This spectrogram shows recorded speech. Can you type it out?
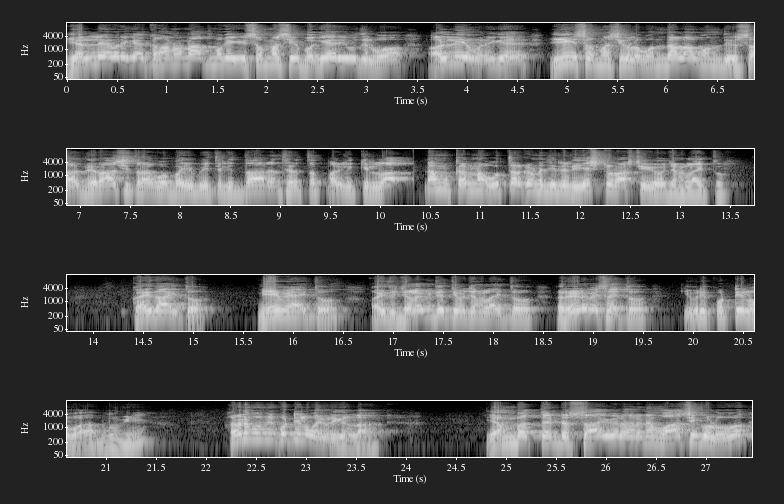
ಎಲ್ಲಿಯವರೆಗೆ ಕಾನೂನಾತ್ಮಕ ಈ ಸಮಸ್ಯೆ ಬಗೆಹರಿಯುವುದಿಲ್ವೋ, ಅಲ್ಲಿಯವರೆಗೆ ಈ ಸಮಸ್ಯೆಗಳು ಒಂದಲ್ಲ ಒಂದು ದಿವಸ ನಿರಾಶ್ರಿತರಾಗುವ ಭಯಭೀತಿಯಲ್ಲಿ ಇದ್ದಾರೆ ಅಂತ ಹೇಳಿ ತಪ್ಪಾಗಲಿಕ್ಕಿಲ್ಲ. ನಮ್ಮ ಕರ್ನಾ, ಉತ್ತರ ಕನ್ನಡ ಜಿಲ್ಲೆಯಲ್ಲಿ ಎಷ್ಟು ರಾಷ್ಟ್ರೀಯ ಯೋಜನೆಗಳಾಯಿತು? ಕೈದಾಯಿತು ನೇಮಿ ಆಯಿತು, ಐದು ಜಲವಿದ್ಯುತ್ ಯೋಜನೆಗಳಾಯಿತು, ರೈಲ್ವೇಸ್ ಆಯಿತು, ಇವರಿಗೆ ಕೊಟ್ಟಿಲ್ವಾ ಭೂಮಿ? ಅರಣ್ಯ ಭೂಮಿ ಕೊಟ್ಟಿಲ್ವಾ ಇವರಿಗೆಲ್ಲ? ಎಂಬತ್ತೆಂಟು ಸಾವಿರ ಅರಣ್ಯ ವಾಸಿಗಳು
